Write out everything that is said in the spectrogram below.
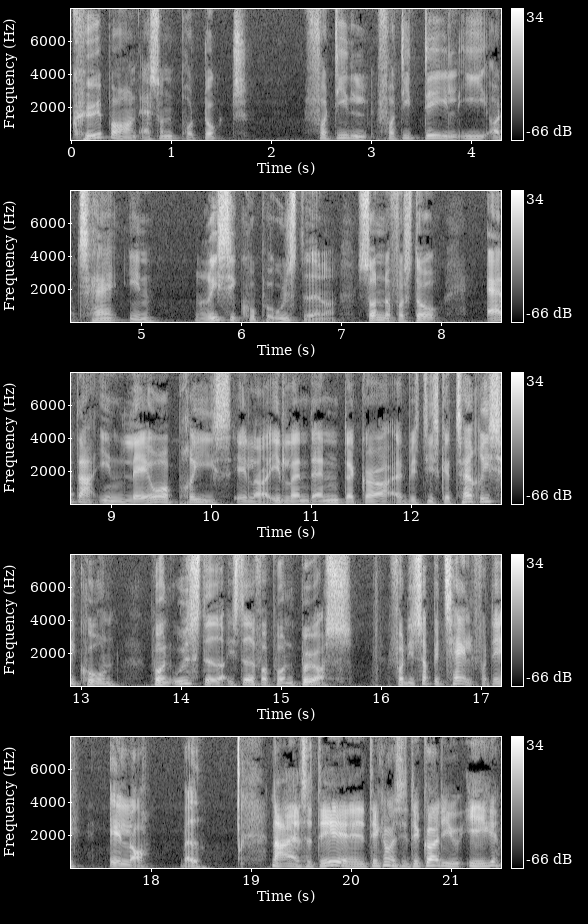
køberen af sådan et produkt, for de, for de del i at tage en risiko på udstederne. Sådan at forstå, er der en lavere pris eller et eller andet andet, der gør, at hvis de skal tage risikoen på en udsteder i stedet for på en børs, får de så betalt for det, eller hvad? Nej, altså det, det kan man sige, det gør de jo ikke.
